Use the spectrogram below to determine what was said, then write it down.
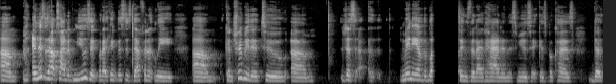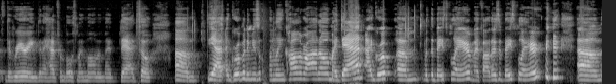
um, and this is outside of music but i think this is definitely um, contributed to um, just uh, uh, many of the blessings that I've had in this music is because the the rearing that I had from both my mom and my dad. So, um, yeah, I grew up in a musical family in Colorado. My dad, I grew up um, with the bass player. My father's a bass player, um,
